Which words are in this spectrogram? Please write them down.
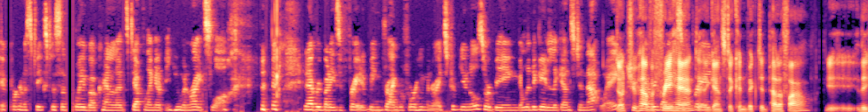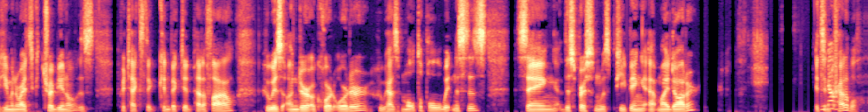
if we're going to speak specifically about Canada, it's definitely going to be human rights law. and everybody's afraid of being dragged before human rights tribunals or being litigated against in that way. Don't you have a free hand afraid. against a convicted pedophile? The Human Rights Tribunal is protects the convicted pedophile who is under a court order, who has multiple witnesses saying this person was peeping at my daughter. It's No. incredible.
